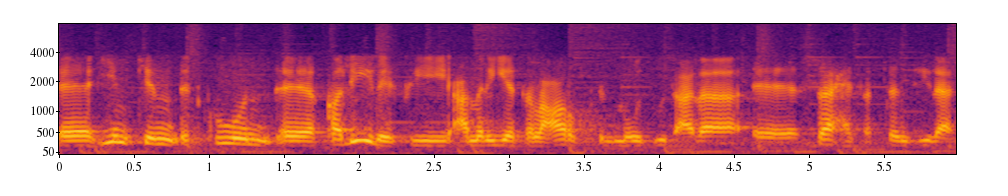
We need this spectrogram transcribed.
آه، يمكن تكون آه، قليلة في عملية العرض الموجود على ساحة التنزيلات.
